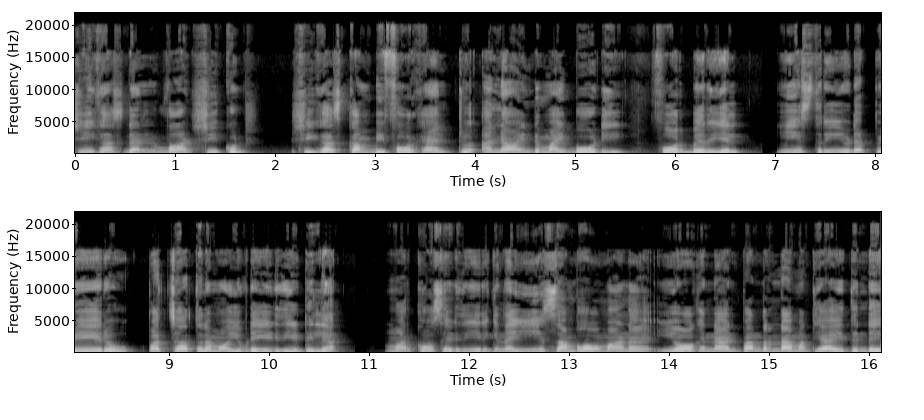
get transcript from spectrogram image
She has done what she could. She has come beforehand to anoint my body for burial ഈ സ്ത്രീയുടെ പേരോ പശ്ചാത്തലമോ ഇവിടെ എഴുതിയിട്ടില്ല. മർക്കോസ് എഴുതിയിരിക്കുന്ന ഈ സംഭവമാണ് യോഹന്നാൻ പന്ത്രണ്ടാം അധ്യായത്തിന്റെ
